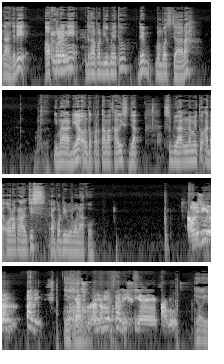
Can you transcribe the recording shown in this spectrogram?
Nah, jadi Ocon Dan- ini dengan podiumnya itu dia membuat sejarah di mana dia untuk pertama kali sejak 96 itu ada orang Prancis yang podium di Monaco. Olivier 9, Panik. Yo, ya, Olivier 96 Panis. Olivier Panis. yoi.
